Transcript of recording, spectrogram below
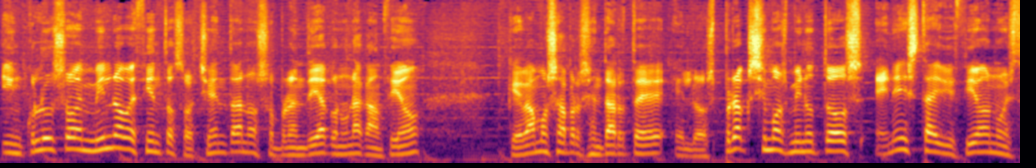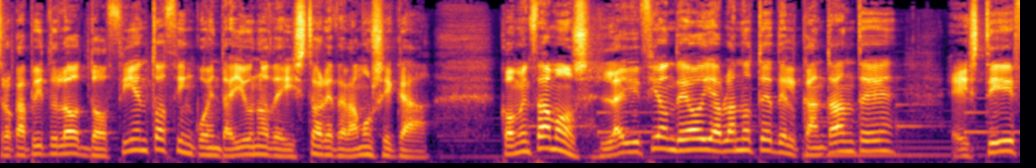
Incluso en 1980 nos sorprendía con una canción que vamos a presentarte en los próximos minutos en esta edición, nuestro capítulo 251 de Historia de la Música. Comenzamos la edición de hoy hablándote del cantante Steve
